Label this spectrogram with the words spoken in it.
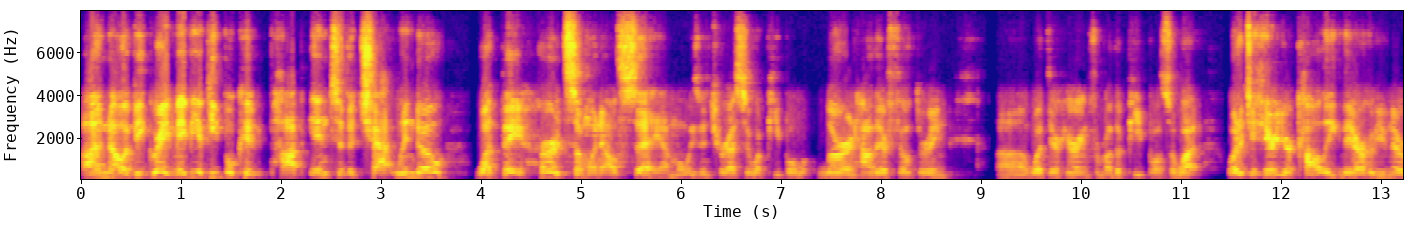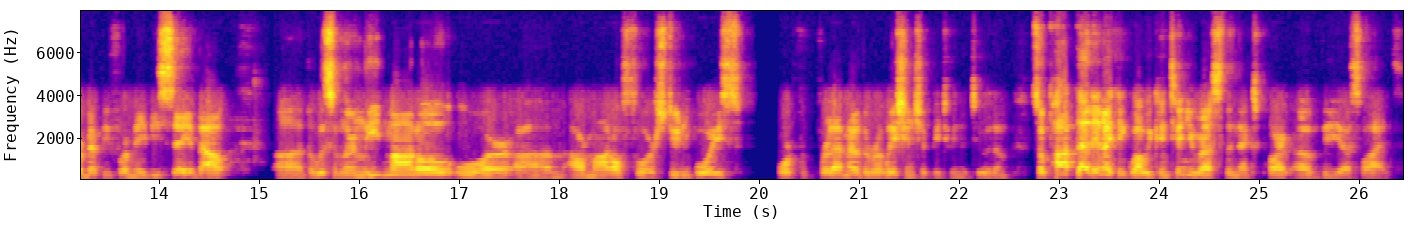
Uh, no, it'd be great. Maybe if people could pop into the chat window what they heard someone else say. I'm always interested in what people learn, how they're filtering uh, what they're hearing from other people. So what what did you hear your colleague there, who you've never met before, maybe say about uh, the Listen, Learn, Lead model or um, our model for student voice, or for, that matter, the relationship between the two of them. So pop that in, I think, while we continue us the next part of the uh, slides.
